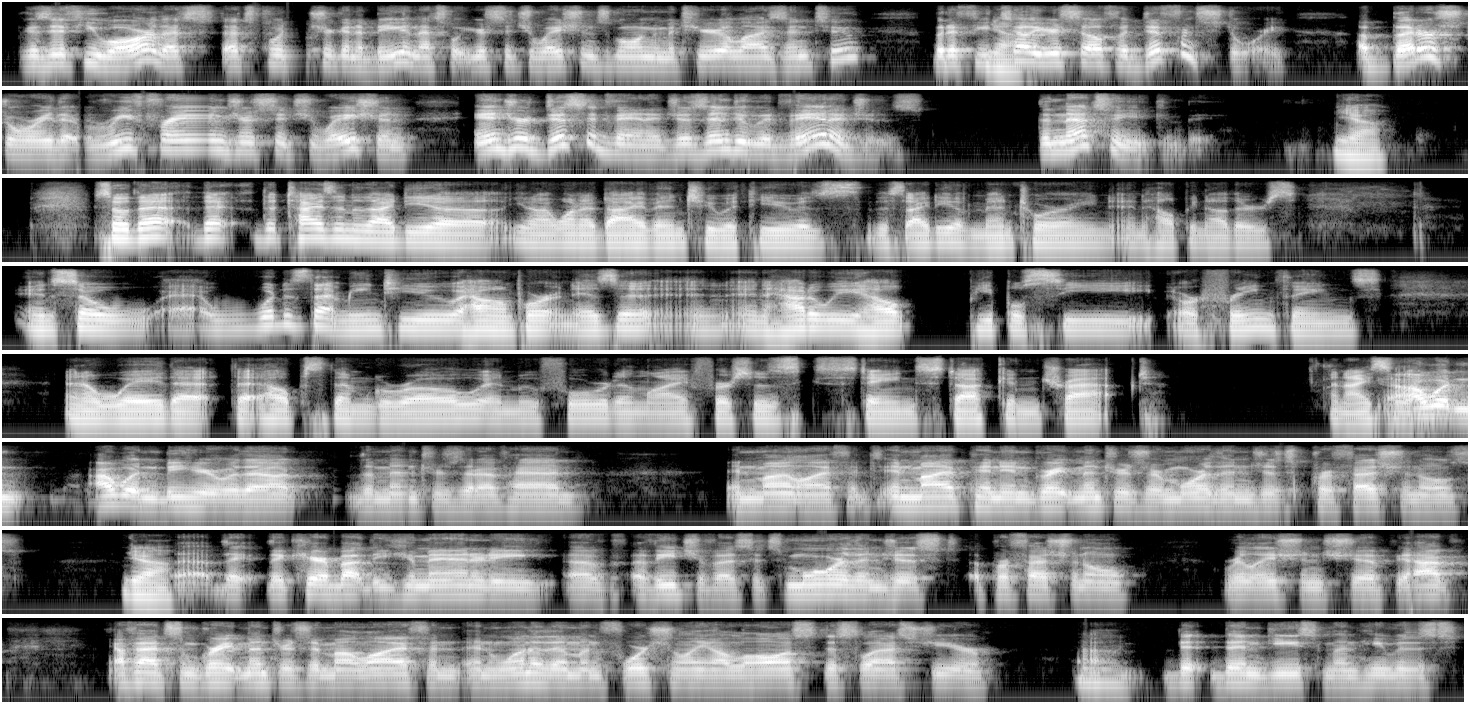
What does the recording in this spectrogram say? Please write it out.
Because if you are, that's that's what you're going to be, and that's what your situation is going to materialize into. But if you Yeah. tell yourself a different story, a better story that reframes your situation and your disadvantages into advantages, then that's who you can be. Yeah. So that that that ties into the idea, you know, I want to dive into with you is this idea of mentoring and helping others. And so uh, what does that mean to you? How important is it? And and how do we help people see or frame things in a way that that helps them grow and move forward in life versus staying stuck and trapped and Yeah, isolated? I wouldn't I wouldn't be here without the mentors that I've had in my life. In my opinion, great mentors are more than just professionals. Yeah. Uh, they, they care about the humanity of, of each of us. It's more than just a professional relationship. Yeah, I've, I've had some great mentors in my life, and, and one of them, unfortunately, I lost this last year. Uh, Mm. Ben- Ben Giesman, he was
